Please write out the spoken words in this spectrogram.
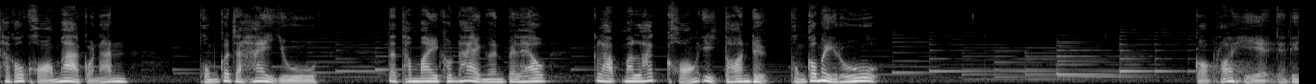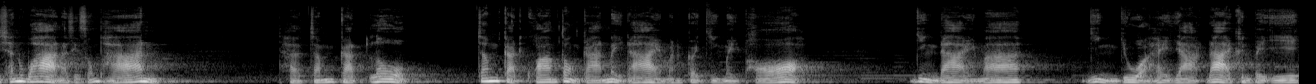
ถ้าเขาขอมากกว่านั้น ผมก็จะให้อยู่ แต่ทำไมเขาได้เงินไปแล้ว กลับมาลักของอีกตอนดึก ผมก็ไม่รู้ ก็เพราะเหตุอย่างที่ฉันว่านะสิสมภารถ้าจำกัดโลภจำกัดความต้องการไม่ได้มันก็ยิ่งไม่พอ ยิ่งได้มา ยิ่งยั่วให้อยากได้ขึ้นไปอีก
